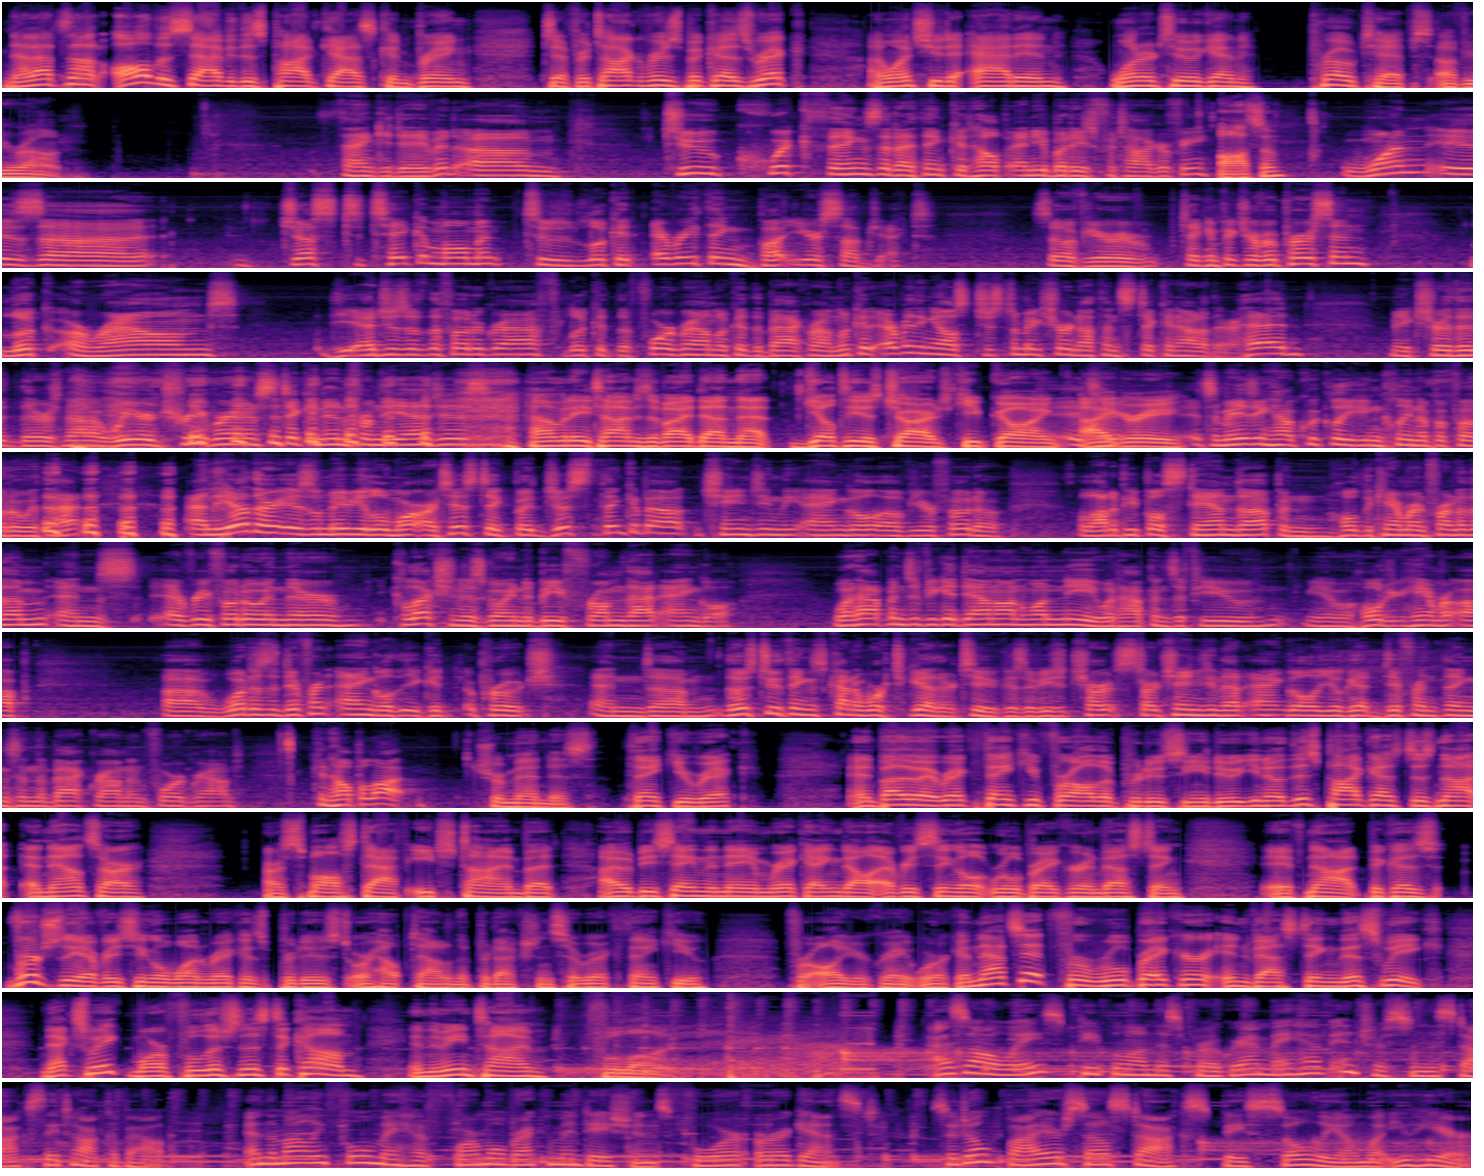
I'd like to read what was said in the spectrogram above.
Now, that's not all the savvy this podcast can bring to photographers because, Rick, I want you to add in one or two, again, pro tips of your own. Thank you, David. Um, two quick things that I think could help anybody's photography. Awesome. One is uh, just to take a moment to look at everything but your subject. So if you're taking a picture of a person, look around the edges of the photograph, look at the foreground, look at the background, look at everything else just to make sure nothing's sticking out of their head. Make sure that there's not a weird tree branch sticking in from the edges. How many times have I done that? Guilty as charged. Keep going. It's I a- agree. It's amazing how quickly you can clean up a photo with that. and the other is maybe a little more artistic, but just think about changing the angle of your photo. A lot of people stand up and hold the camera in front of them, and every photo in their collection is going to be from that angle. What happens if you get down on one knee? What happens if you you know hold your camera up? Uh, what is a different angle that you could approach? And um, those two things kind of work together too, because if you chart, start changing that angle, you'll get different things in the background and foreground. Can help a lot. Tremendous. Thank you, Rick. And by the way, Rick, thank you for all the producing you do. You know, this podcast does not announce our our small staff each time, but I would be saying the name Rick Engdahl every single Rule Breaker Investing, if not, because virtually every single one Rick has produced or helped out in the production. So, Rick, thank you for all your great work. And that's it for Rule Breaker Investing this week. Next week, more foolishness to come. In the meantime, fool on. As always, people on this program may have interest in the stocks they talk about, and the Motley Fool may have formal recommendations for or against. So don't buy or sell stocks based solely on what you hear.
